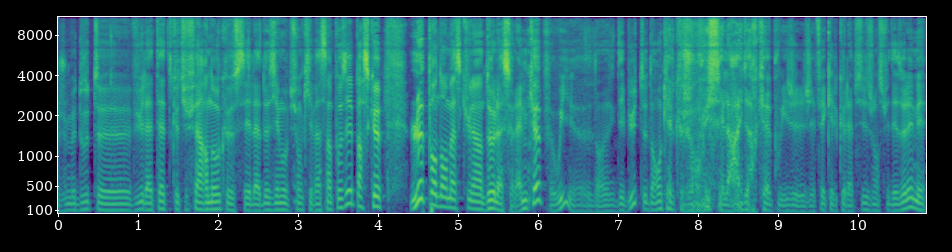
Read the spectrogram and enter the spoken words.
je, me doute, euh, vu la tête que tu fais Arnaud, que c'est la deuxième option qui va s'imposer parce que le pendant masculin de la Solheim Cup, oui, euh, dans, débute dans quelques jours. Oui, c'est la Ryder Cup. Oui, j'ai fait quelques lapsus, j'en suis désolé, mais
